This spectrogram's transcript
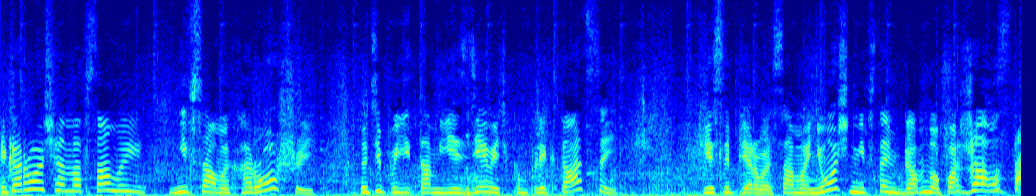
И, короче, она в самый, не в самый хороший, но, типа, там есть 9 комплектаций. Если первая самая не очень, не встань в говно, пожалуйста!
